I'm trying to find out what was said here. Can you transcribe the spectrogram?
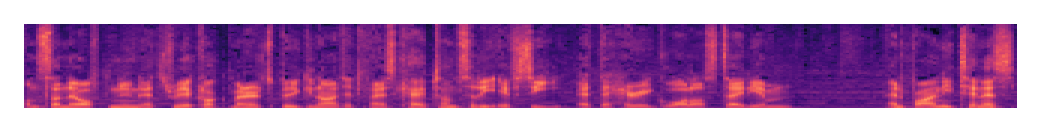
On Sunday afternoon at 3 o'clock, Maritzburg United face Cape Town City FC at the Harry Gwala Stadium. And finally, tennis.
